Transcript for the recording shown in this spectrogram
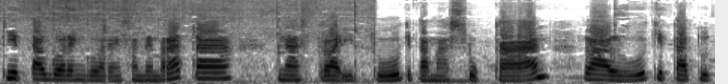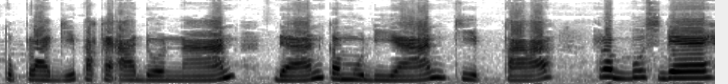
Kita goreng-goreng sampai merata. Nah, setelah itu kita masukkan, lalu kita tutup lagi pakai adonan. Dan kemudian kita rebus deh.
